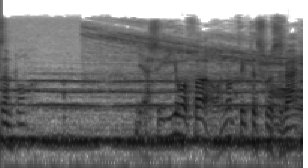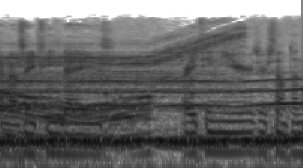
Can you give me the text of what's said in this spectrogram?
simple? Yeah, see, UFO. I don't think this was back in those 18 days. Or 18 years or something.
